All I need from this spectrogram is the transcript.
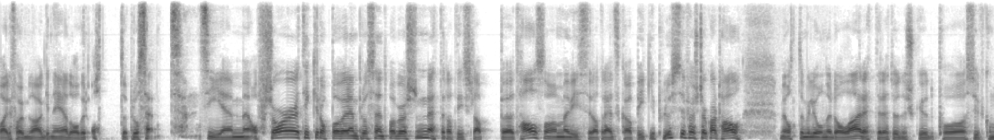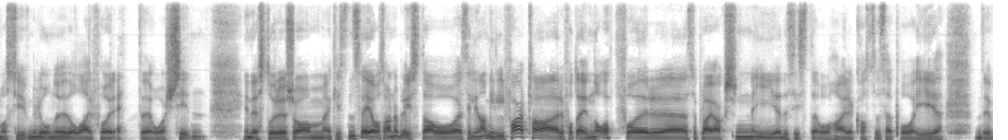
var i formiddag ned over 8 CM Offshore tikker oppover 1% på børsen etter at de slapp tall som viser at regnskapet gikk i pluss i første kvartal med 8 millioner dollar etter et underskudd på 7,7 millioner dollar for ett år siden. Investorer som Kristen Sveaas, Arne Blystad og Selina Middelfart har fått øynene opp for supply-aksjen i det siste og har kastet seg på i, det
